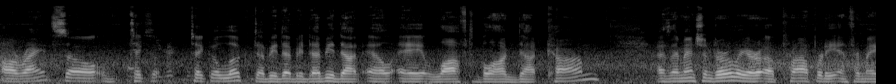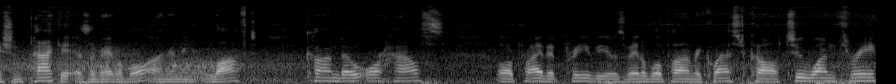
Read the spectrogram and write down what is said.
All right, so take a, take a look www.laloftblog.com. As I mentioned earlier, a property information packet is available on any loft, condo, or house, or private preview is available upon request. Call 213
